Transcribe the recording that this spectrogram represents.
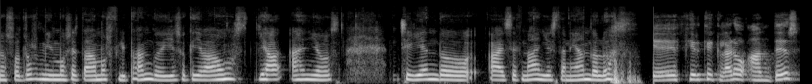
nosotros mismos estábamos flipando y eso que llevábamos ya años siguiendo a SF9 y estaneándolos. Quiero decir que, claro, antes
